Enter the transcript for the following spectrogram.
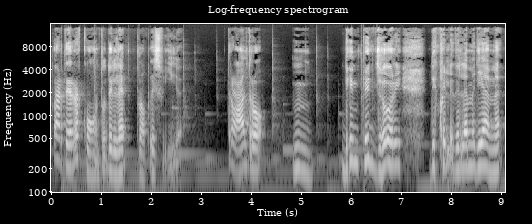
parte il racconto delle proprie sfighe. Tra l'altro, mh, mm, ben peggiori di quelle dell'MDM,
